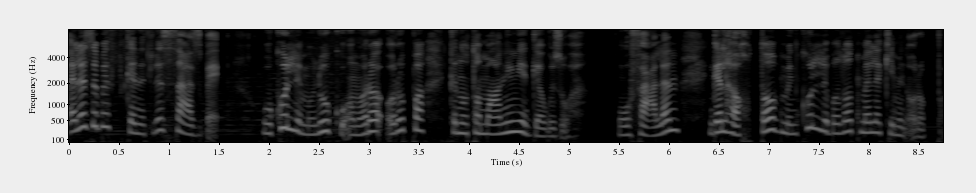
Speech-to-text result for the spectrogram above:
إليزابيث كانت لسه عزباء وكل ملوك وأمراء أوروبا كانوا طمعانين يتجوزوها. وفعلا جالها خطاب من كل بلاط ملكي من أوروبا.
